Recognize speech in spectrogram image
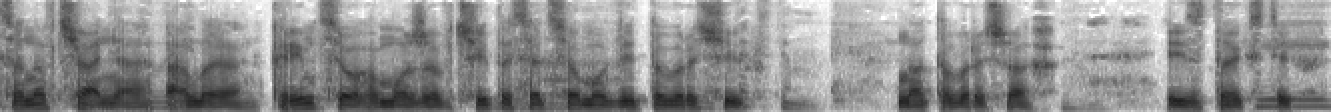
Це навчання, але крім цього, може вчитися цьому від товаришів на товаришах із текстів.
